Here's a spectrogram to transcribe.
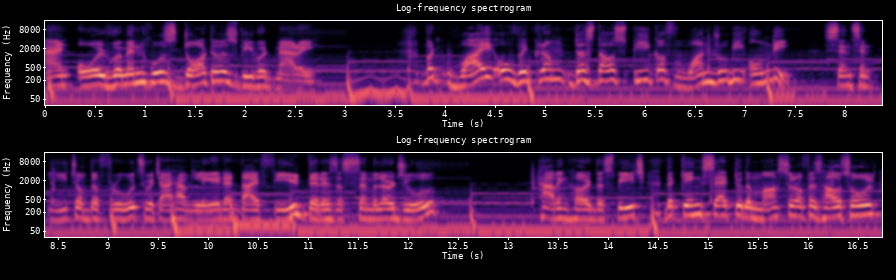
and old women whose daughters we would marry. But why, O Vikram, dost thou speak of one ruby only, since in each of the fruits which I have laid at thy feet there is a similar jewel? Having heard the speech, the king said to the master of his household,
